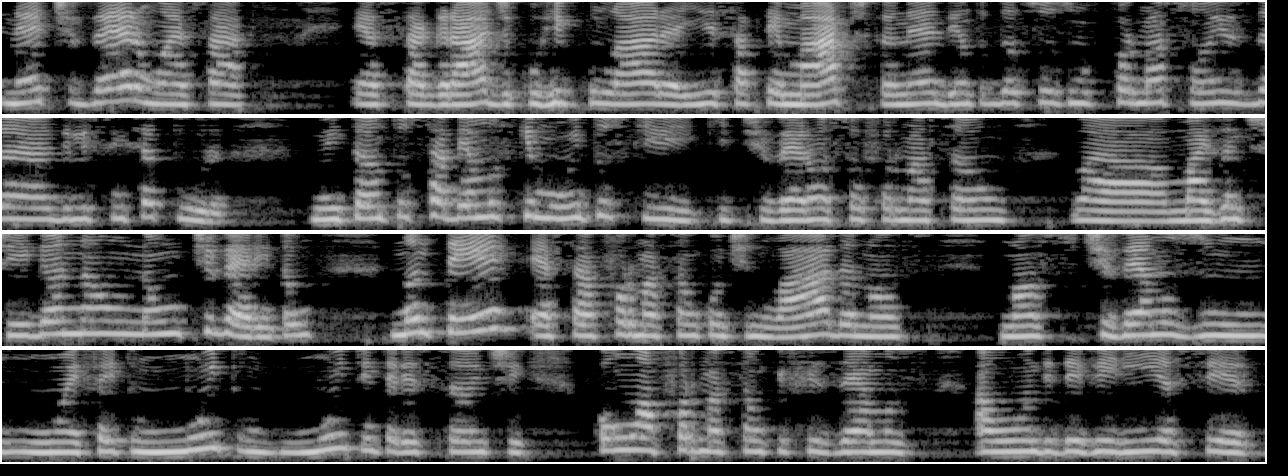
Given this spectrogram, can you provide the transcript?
né, tiveram essa essa grade curricular aí, essa temática, né, dentro das suas formações da, de licenciatura. No entanto, sabemos que muitos que, que tiveram a sua formação uh, mais antiga não, não tiveram. Então, manter essa formação continuada, nós nós tivemos um, um efeito muito, muito interessante com a formação que fizemos, aonde deveria ser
